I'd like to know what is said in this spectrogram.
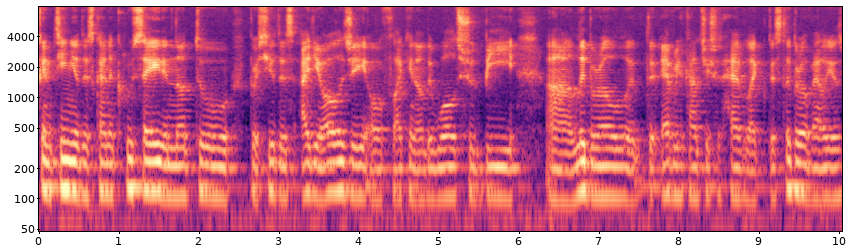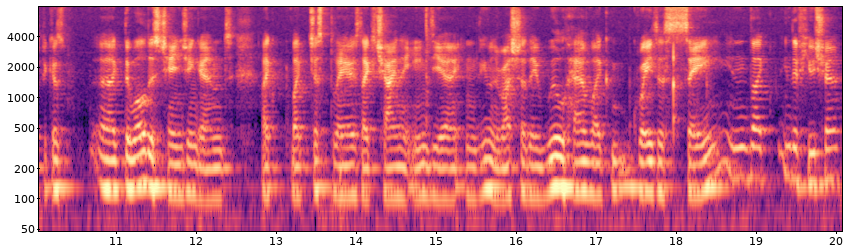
continue this kind of crusade and not to pursue this ideology of like you know the world should be uh, liberal, every country should have like this liberal values because uh, the world is changing and like like just players like China, India, and even Russia, they will have like greatest say in like in the future.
